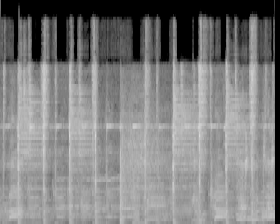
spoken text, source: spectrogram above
ำลังว่าแม่ติว ดาโอลา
